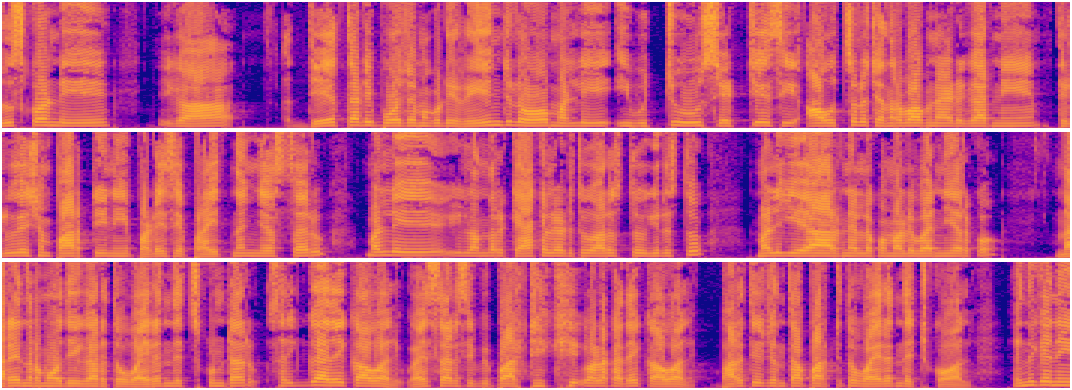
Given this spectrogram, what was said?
చూసుకోండి. ఇక దేతడి భోజమగుడి రేంజ్లో మళ్ళీ ఈ ఉచ్చు సెట్ చేసి ఆ ఉచ్చులో చంద్రబాబు నాయుడు గారిని తెలుగుదేశం పార్టీని పడేసే ప్రయత్నం చేస్తారు. మళ్ళీ వీళ్ళందరూ కేకలెడుతూ అరుస్తూ గిరుస్తూ మళ్ళీ ఏ ఆరు నెలలకు మళ్ళీ వన్ ఇయర్కో నరేంద్ర మోదీ గారితో వైరం తెచ్చుకుంటారు. సరిగ్గా అదే కావాలి. వైఎస్ఆర్సీపీ పార్టీకి వాళ్ళకి అదే కావాలి. భారతీయ జనతా పార్టీతో వైరం తెచ్చుకోవాలి. ఎందుకని?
